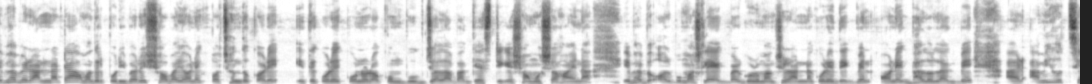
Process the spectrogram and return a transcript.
এভাবে রান্নাটা আমাদের পরিবারের সবাই অনেক পছন্দ করে। এতে করে কোনো রকম বুক জ্বলা বা গ্যাস্ট্রিকের সমস্যা হয় না। এভাবে অল্প মশলায় একবার গরু মাংস রান্না করে দেখবেন, অনেক ভালো লাগবে। আর আমি হচ্ছে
